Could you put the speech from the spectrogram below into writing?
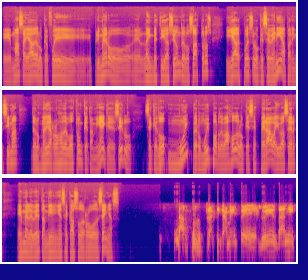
eh, más allá de lo que fue primero la investigación de los Astros y ya después lo que se venía para encima de los Medias Rojas de Boston, que también hay que decirlo, se quedó muy, pero muy por debajo de lo que se esperaba iba a ser MLB también en ese caso de robo de señas. Pues, prácticamente, Luis, Dani,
